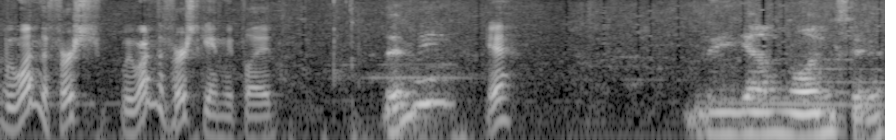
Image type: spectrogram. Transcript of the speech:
We won the first. We won the first game we played. Didn't we? Yeah. The young one too.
